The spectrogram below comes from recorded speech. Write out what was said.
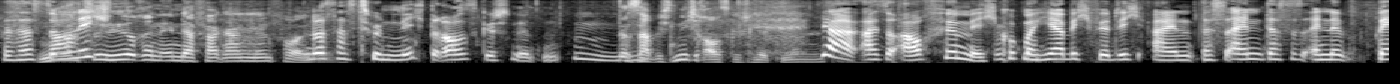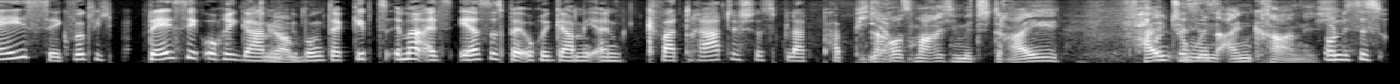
Das hast du Nachzuhören nicht, in der vergangenen Folge. Das hast du nicht rausgeschnitten. Hm. Das habe ich nicht rausgeschnitten. Ja, also auch für mich. Guck mal, hier habe ich für dich ein, das ist ein, das ist eine Basic, wirklich Basic Origami-Übung. Ja. Da gibt es immer als erstes bei Origami ein quadratisches Blatt Papier. Daraus mache ich mit drei Faltungen einen Kranich. Und es ist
